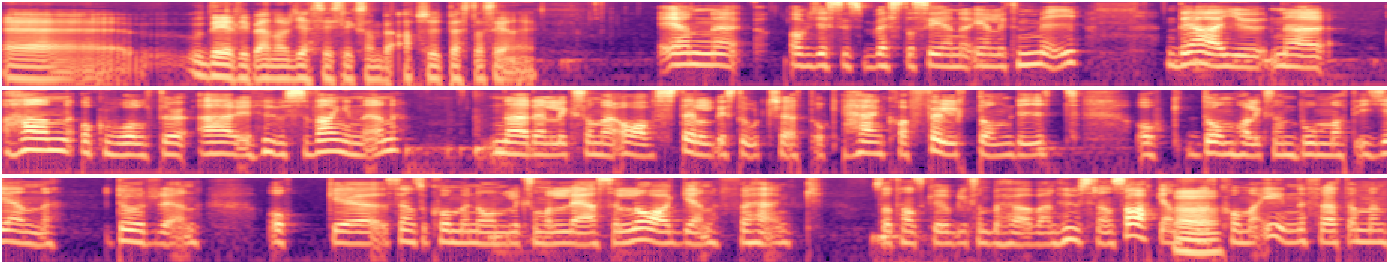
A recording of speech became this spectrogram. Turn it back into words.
Eh, och det är typ en av Jesses liksom absolut bästa scener. En av Jesses bästa scener enligt mig, det är ju när han och Walter är i husvagnen, när den liksom är avställd i stort sett och Hank har följt dem dit och de har liksom bommat igen dörren och eh, sen så kommer någon liksom och läser lagen för Hank så att han ska liksom behöva en husrannsakan för Ja. att komma in för att ja, men,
